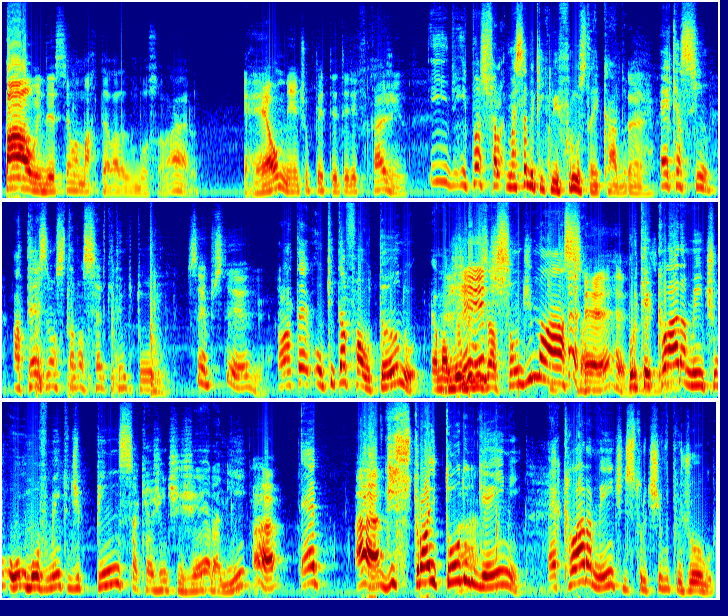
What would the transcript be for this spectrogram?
pau e descer uma martelada no Bolsonaro, realmente o PT teria que ficar agindo. E, e posso falar. Mas sabe o que, que me frustra, Ricardo? É. É. que assim, a tese nossa estava certa o tempo todo. Sempre esteve. Ela até- o que está faltando é uma Gente. mobilização de massa. É, porque exato. claramente o, o movimento de pinça que a gente gera ali Ah, é. Ah. Destrói todo o game. É claramente destrutivo pro jogo.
